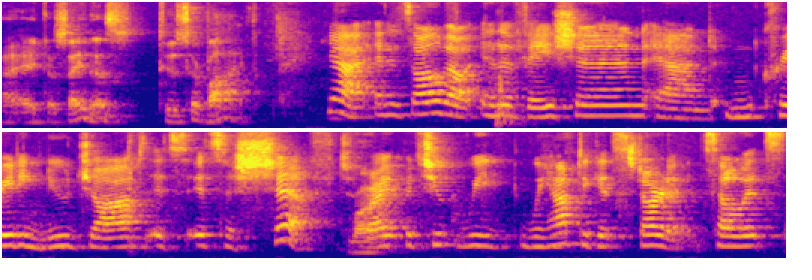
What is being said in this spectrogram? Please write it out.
I hate to say this, to survive. Yeah, and it's all about innovation and creating new jobs. It's it's a shift, Right. right? But you we we have to get started. So it's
